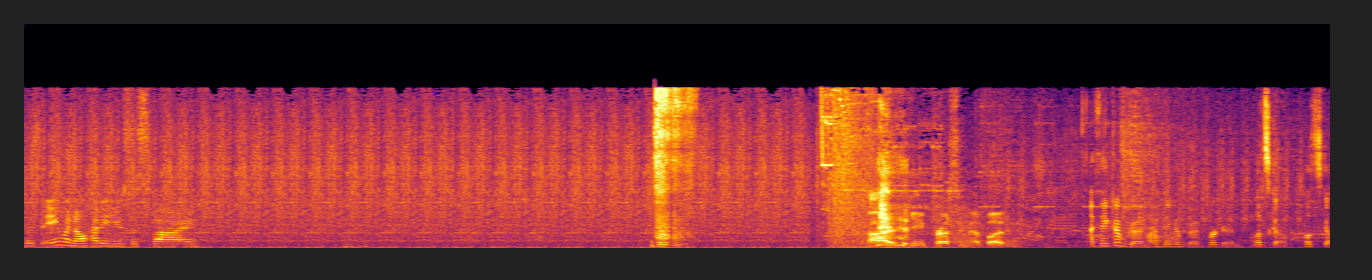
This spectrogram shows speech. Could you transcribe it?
Does anyone know how to use the spy? Hi, keep pressing that button. I think I'm good. I think I'm good. We're good. Let's go. Let's go.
